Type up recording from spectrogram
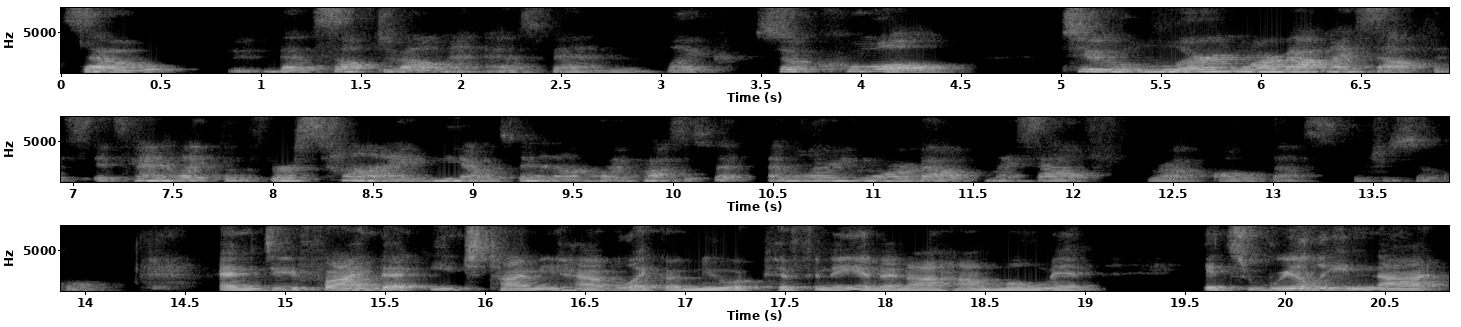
So that self development has been like so cool to learn more about myself. It's it's kind of like for the first time, you know, it's been an ongoing process, but I'm learning more about myself throughout all of this, which is so cool. And do you find that each time you have like a new epiphany and an aha moment, it's really not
